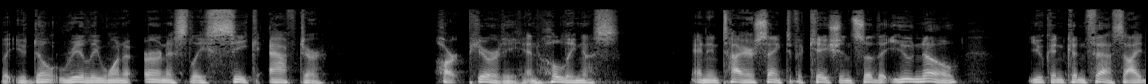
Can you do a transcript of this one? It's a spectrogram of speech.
But you don't really want to earnestly seek after heart purity and holiness and entire sanctification so that you know you can confess, I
